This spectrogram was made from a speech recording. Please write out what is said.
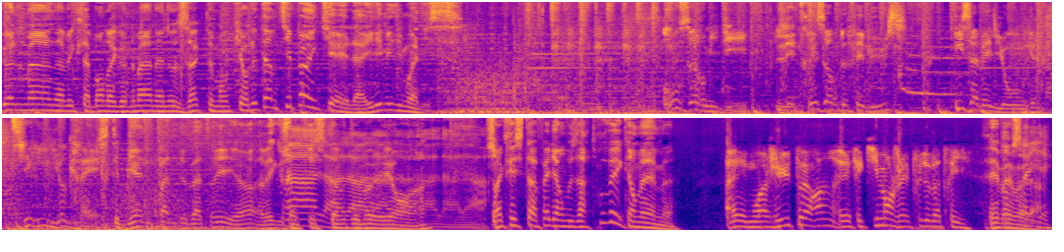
Goldman avec la bande à Goldman à nos actes manqués. On était un petit peu inquiets là, il est midi moins 10. 11h midi, les trésors de Phébus, Isabelle Young, Thierry Niogret. C'était bien une panne de batterie hein, avec Jean-Christophe Ah là de Moléon. hein. Jean-Christophe, allez, on vous a retrouvé quand même. Allez, moi j'ai eu peur, hein. Et effectivement, j'avais plus de batterie. Et ben Bon, ça voilà. y est.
